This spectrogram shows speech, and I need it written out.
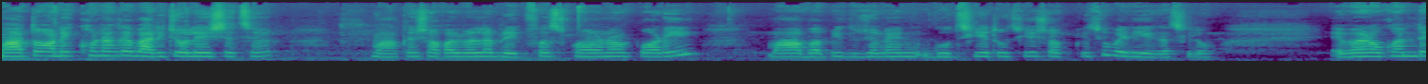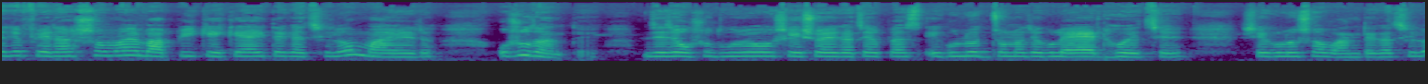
মা তো অনেকক্ষণ আগে বাড়ি চলে এসেছে। মাকে সকালবেলা ব্রেকফাস্ট করানোর পরেই মা বাপি দুজনে গুছিয়ে টুছিয়ে সব কিছু বেরিয়ে গেছিল। এবার ওখান থেকে ফেরার সময় বাপি কেকে আইতে গেছিল মায়ের ওষুধ আনতে। যে যে ওষুধগুলো শেষ হয়ে গেছে প্লাস এগুলোর জন্য যেগুলো অ্যাড হয়েছে, সেগুলো সব আনতে গেছিল।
